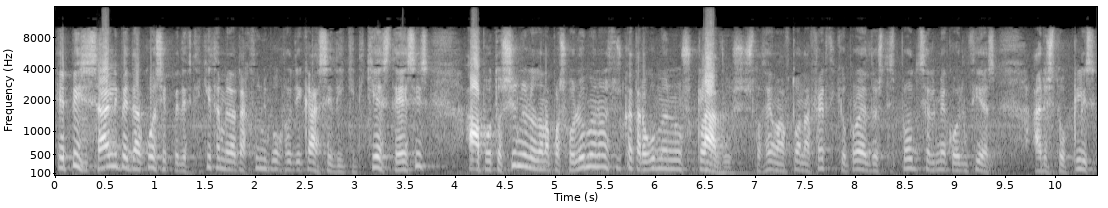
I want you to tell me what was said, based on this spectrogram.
Επίσης, άλλοι 500 εκπαιδευτικοί θα μεταταχθούν υποχρεωτικά σε διοικητικές θέσεις από το σύνολο των απασχολούμενων στους καταργούμενους κλάδους. Στο θέμα αυτό αναφέρθηκε ο πρόεδρος της πρώτης Ελμία Κορινθίας, Αριστοκλής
